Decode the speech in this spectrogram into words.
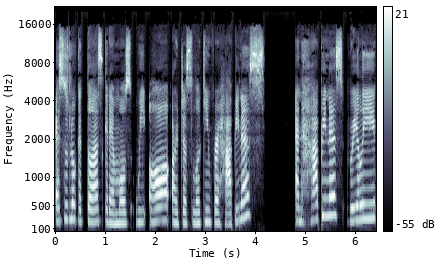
eso es lo que todas queremos. We all are just looking for happiness. And happiness really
